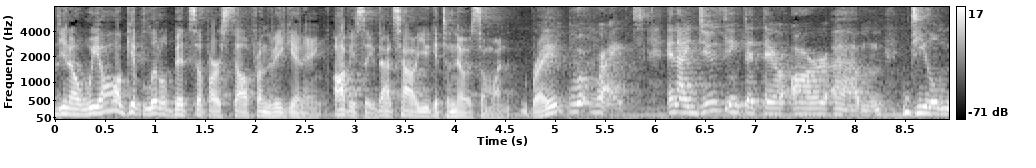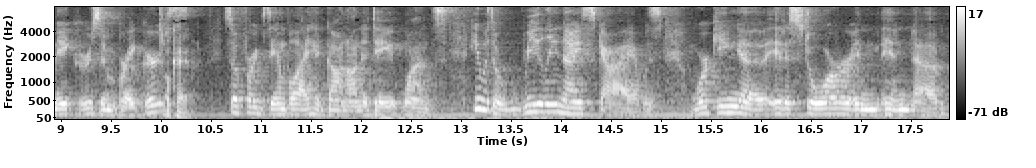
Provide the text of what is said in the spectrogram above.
You know, we all give little bits of ourselves from the beginning. Obviously, that's how you get to know someone, right? Right. And I do think that there are um, deal makers and breakers. Okay. So, for example, I had gone on a date once. He was a really nice guy. I was working uh, at a store in in uh,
